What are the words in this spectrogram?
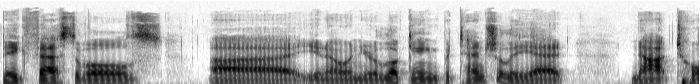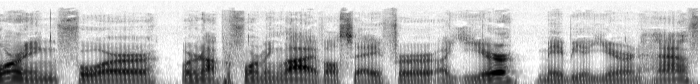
big festivals. Uh, you know, and you're looking potentially at not touring for or not performing live. I'll say for a year, maybe a year and a half.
